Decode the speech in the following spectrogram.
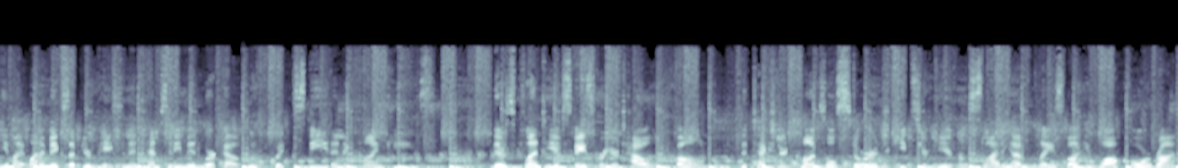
you might want to mix up your pace and intensity mid workout with quick speed and incline keys. There's plenty of space for your towel and phone. The textured console storage keeps your gear from sliding out of place while you walk or run.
